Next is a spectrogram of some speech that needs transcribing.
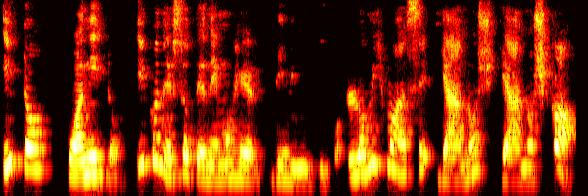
Ito, Juanito. Y con eso tenemos el diminutivo. Lo mismo hace Janos, Janoska.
